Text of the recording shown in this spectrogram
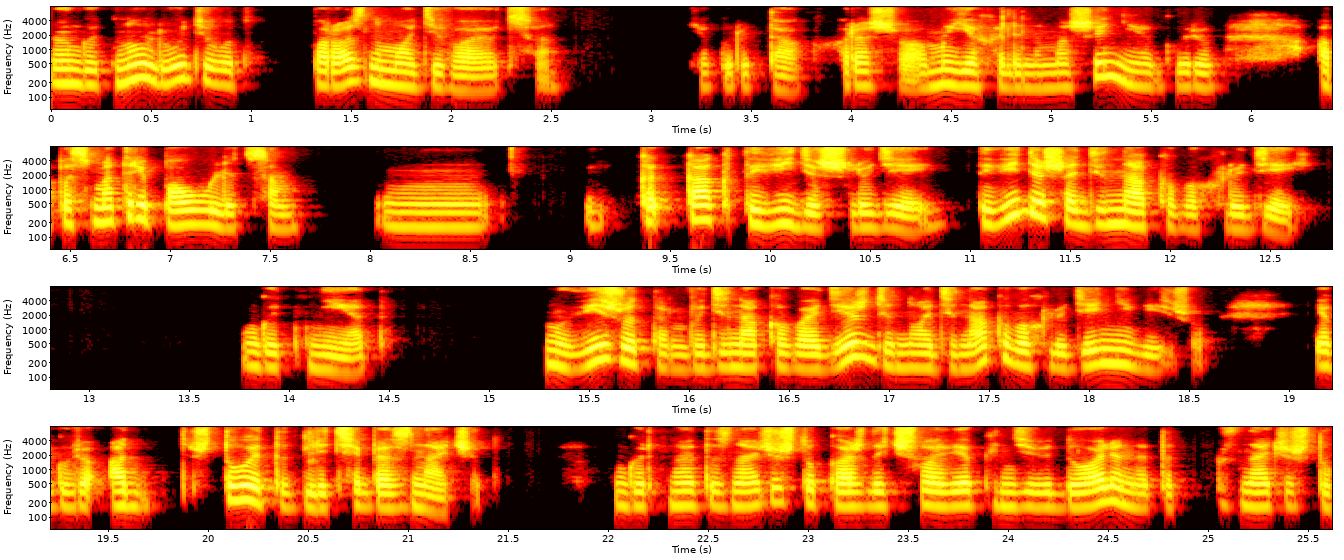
И он говорит, ну, люди вот по-разному одеваются. Я говорю, так, хорошо. А мы ехали на машине, я говорю, а посмотри по улицам, как, как ты видишь людей? Ты видишь одинаковых людей? Он говорит, нет. Ну, вижу там в одинаковой одежде, но одинаковых людей не вижу. Я говорю, а что это для тебя значит? Он говорит, ну это значит, что каждый человек индивидуален, это значит, что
